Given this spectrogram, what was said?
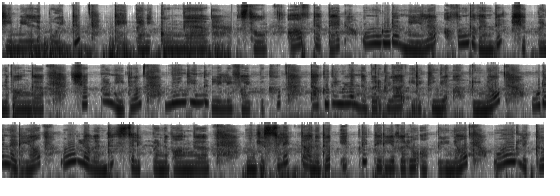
ஜிமெயிலில் போயிட்டு டைப் பண்ணிக்கோங்க. ஸோ ஆஃப்டர் தட் உங்களோட மெயிலை அவங்க வந்து செக் பண்ணுவாங்க. செக் பண்ணிவிட்டு நீங்கள் இந்த வேலை வாய்ப்புக்கு தகுதியுள்ள நபர்களாக இருக்கீங்க அப்படின்னா உடனடியாக உங்களை வந்து செலக்ட் பண்ணுவாங்க. நீங்கள் செலக்ட் ஆனது எப்படி தெரிய வரும் அப்படின்னா உங்களுக்கு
